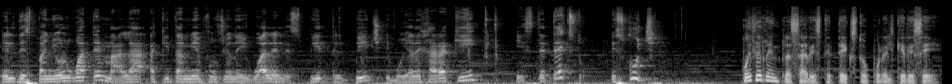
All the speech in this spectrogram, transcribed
el de español Guatemala. Aquí también funciona igual el speed, el pitch, y voy a dejar aquí este texto. Escuchen. Puede reemplazar este texto por el que desee.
